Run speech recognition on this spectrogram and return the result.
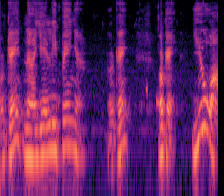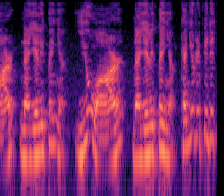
okay? Nayeli Peña, okay? Okay, you are Nayeli Peña. You are Nayeli Peña. Can you repeat it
